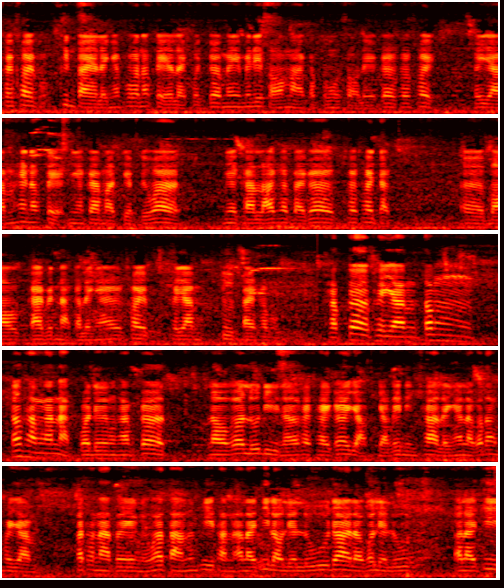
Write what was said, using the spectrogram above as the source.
ค่อยๆขึ้นไปอะไรเงี้ยเพราะว่านักเตะหลายคนก็ไม่ไม่ได้ซ้อมมากับสโมสรเลยก็ค่อยๆพยายามให้นักเตะมีอาการบาดเจ็บหรือว่ามีอาการล้ากันไปก็ค่อยๆจากเบากลายเป็นหนักอะไรเงี้ยค่อยพยายามจูนไปครับผมครับก็พยายามต้องต้องทำงานหนักกว่าเดิมครับ ก็เราก็รู้ดีแล้วใครๆก็อยากอยากเล่นทีมชาติอะไรเงี้ยเราก็ต้องพยายาม พัฒนาตัวเองหรือว่าตามรุ่นพี่ทันอะไรที่เราเรียนรู้ได้เราก็เรียนรู้อะไรที่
